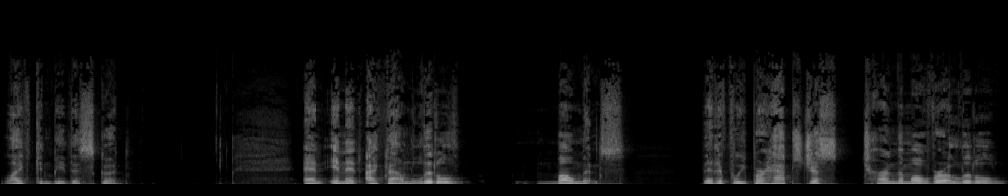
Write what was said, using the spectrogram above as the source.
Life Can Be This Good. And in it, I found little moments that if we perhaps just turn them over a little,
